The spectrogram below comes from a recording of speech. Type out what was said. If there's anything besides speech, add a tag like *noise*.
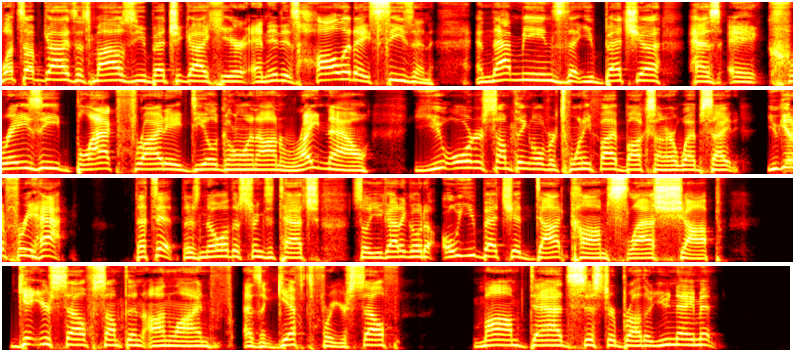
What's up, guys? It's Miles, you betcha guy here, and it is holiday season. And that means that you betcha has a crazy Black Friday deal going on right now. You order something over 25 bucks on our website, you get a free hat. That's it. There's no other strings attached. So you got to go to oubetcha.com slash shop. Get yourself something online as a gift for yourself mom, dad, sister, brother, you name it.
